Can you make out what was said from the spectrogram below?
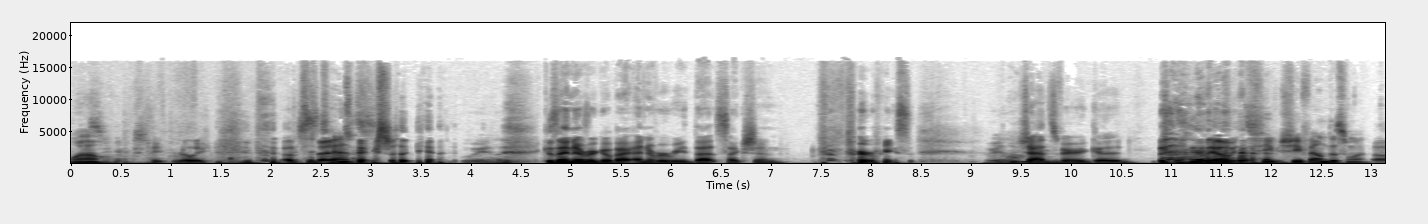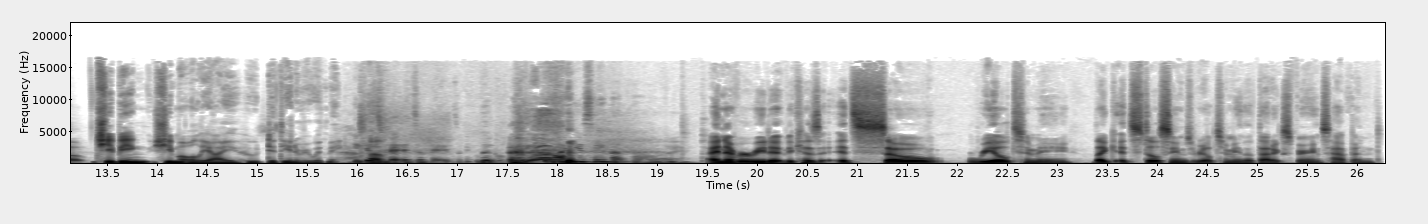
Wow. Actually, really upset. intense. Actually, yeah. Really? Because I never go back. I never read that section for a reason. Really? Jad's very good. no, she she found this one. She being Shima Oliai, who did the interview with me. He gets fit. It's okay. It's okay. Wait, wait, why do you say that though? Why? I never read it because it's so real to me. Like it still seems real to me that that experience happened,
